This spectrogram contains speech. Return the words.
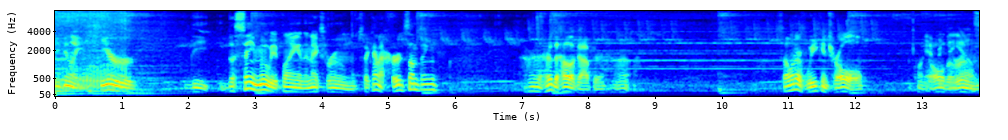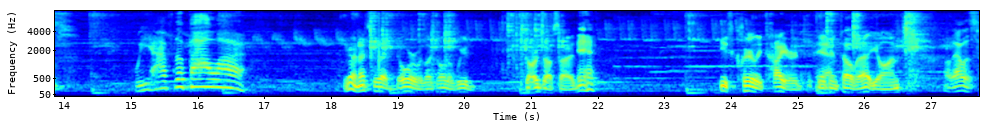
you can like hear the the same movie playing in the next room. So I kind of heard something. I heard, I heard the helicopter. So I wonder if we control like all the rooms. else. We have the power. You're next to that door with like all the weird guards outside. Yeah. He's clearly tired. If you can tell that yawn. Oh, that was.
